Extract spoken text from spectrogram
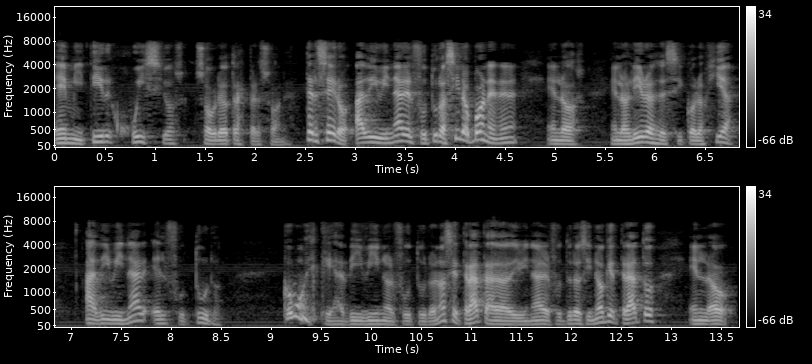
emitir juicios sobre otras personas. Tercero, adivinar el futuro. Así lo ponen ¿eh? en, los, en los libros de psicología. Adivinar el futuro. ¿Cómo es que adivino el futuro? No se trata de adivinar el futuro, sino que trato en lo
